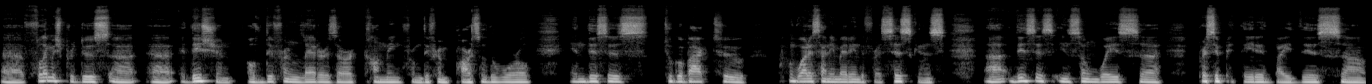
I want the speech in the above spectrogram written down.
uh, Flemish produced uh, uh, edition of different letters that are coming from different parts of the world. And this is to go back to what is animating the Franciscans. Uh, this is in some ways uh, precipitated by this uh,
